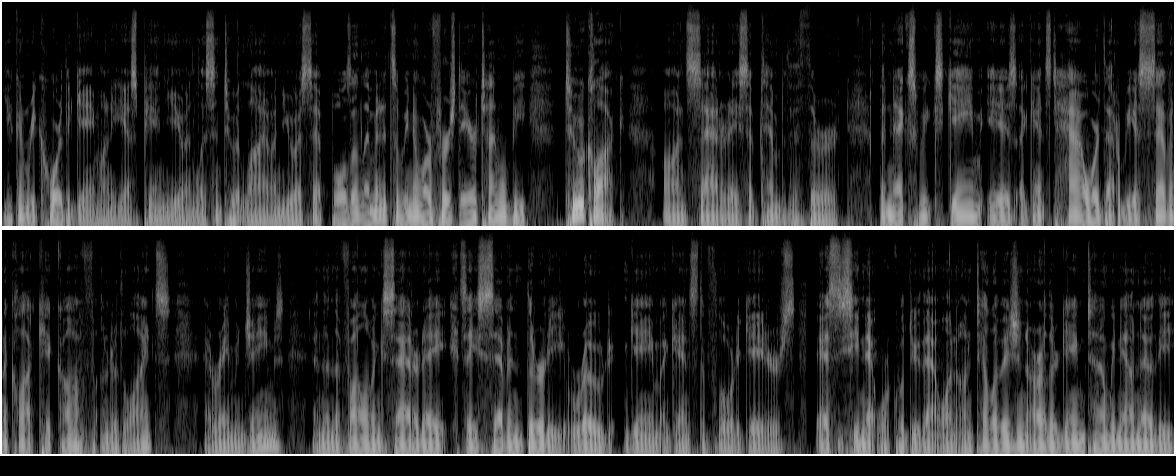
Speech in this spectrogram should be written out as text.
You can record the game on ESPNU and listen to it live on USF Bulls Unlimited. So we know our first airtime will be 2 o'clock on Saturday, September the 3rd. The next week's game is against Howard. That'll be a 7 o'clock kickoff under the lights at Raymond James. And then the following Saturday, it's a 7.30 road game against the Florida Gators. SEC Network will do that one on television. Our other game time, we now know the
